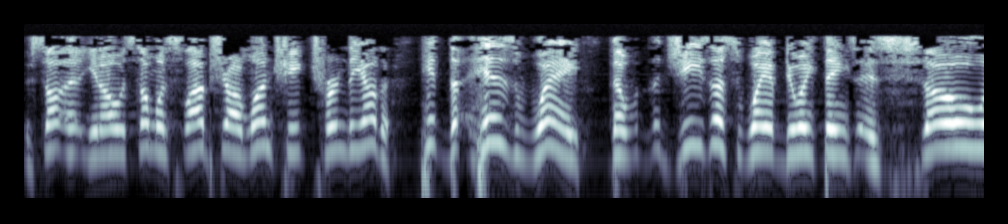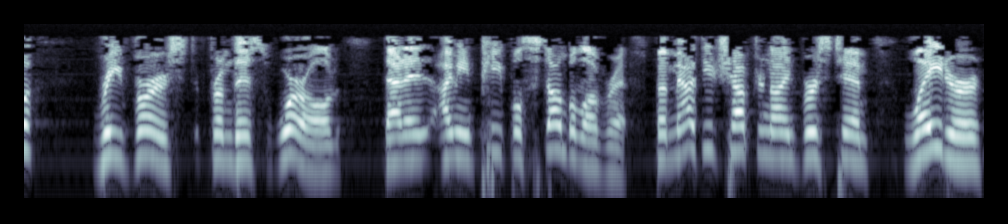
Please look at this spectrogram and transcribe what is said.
If so, uh, you know, if someone slaps you on one cheek, turn the other. His way, the, the Jesus way of doing things is so reversed from this world that it, I mean, people stumble over it. But Matthew chapter 9 verse 10, later,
